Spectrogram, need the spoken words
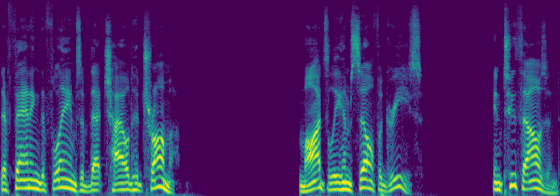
they're fanning the flames of that childhood trauma. Maudsley himself agrees. In 2000,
